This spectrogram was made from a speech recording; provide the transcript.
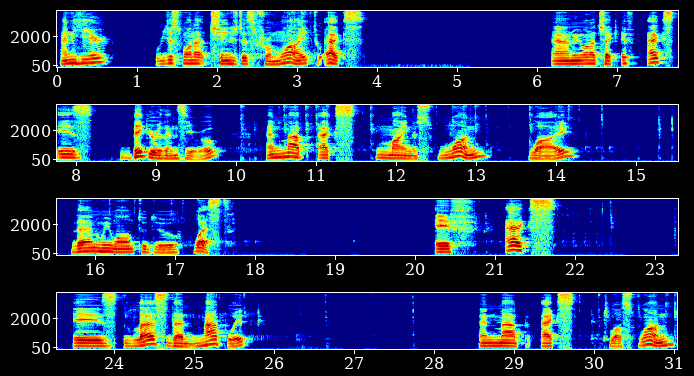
And here, we just want to change this from y to x, and we want to check if x is bigger than 0 and map x minus 1 y then we want to do west if x is less than map width and map x plus 1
